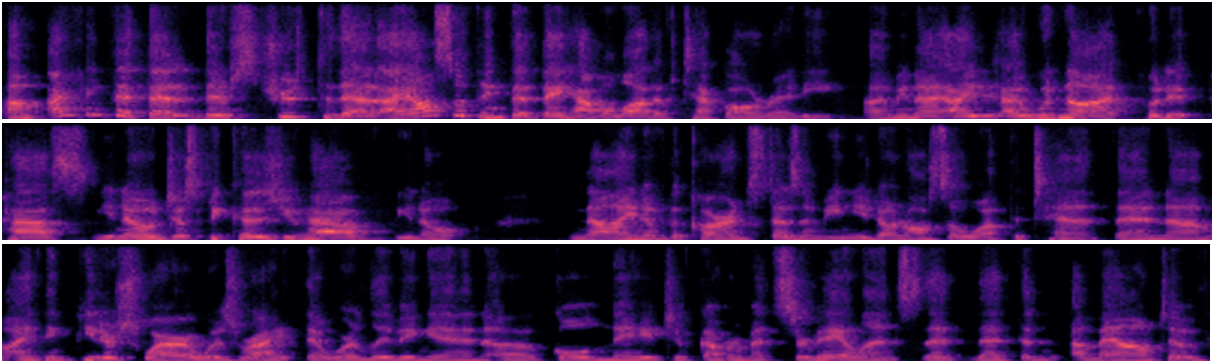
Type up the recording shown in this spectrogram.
Um, I think that, that there's truth to that. I also think that they have a lot of tech already. I mean, I, I, I would not put it past, you know, just because you have, you know, nine of the cards doesn't mean you don't also want the 10th. And um, I think Peter Swire was right that we're living in a golden age of government surveillance, that, that the amount of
